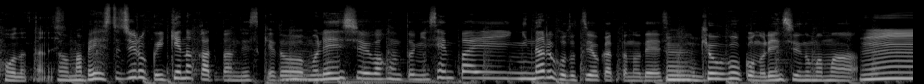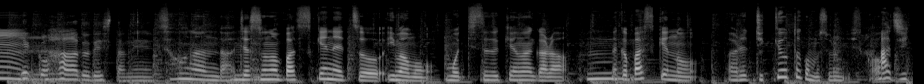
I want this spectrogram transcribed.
方だったんです、ね、まあ、ベスト16いけなかったんですけど、うん、もう練習は本当に先輩になるほど強かったので、その強豪校の練習のまま、うん、結構ハードでしたね。そうなんだ、うん、じゃあそのバスケ熱を今も持ち続けながら、うん、なんかバスケのあれ実況とかもするんですか？あ実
